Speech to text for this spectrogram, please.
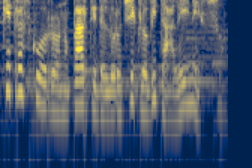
che trascorrono parti del loro ciclo vitale in esso.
